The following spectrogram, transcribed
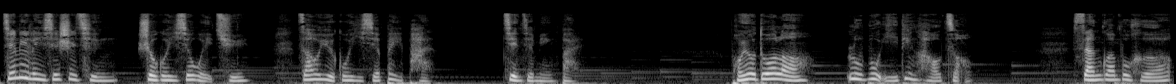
经历了一些事情，受过一些委屈，遭遇过一些背叛，渐渐明白，朋友多了，路不一定好走；三观不合，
